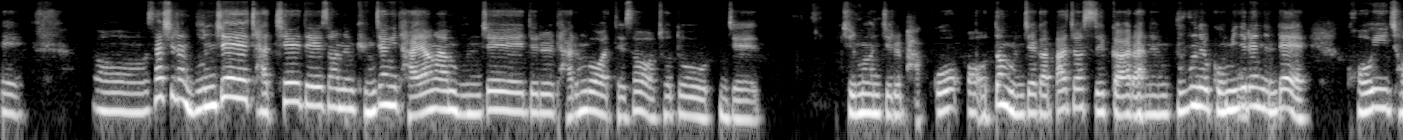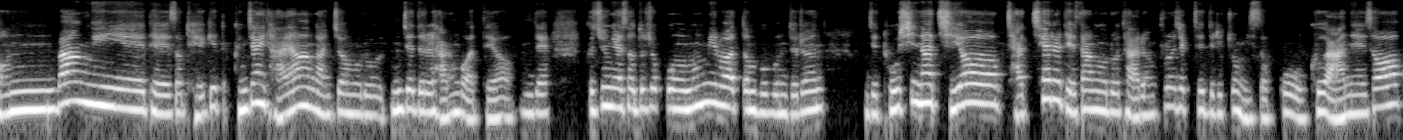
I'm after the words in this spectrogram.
네. 어, 사실은 문제 자체에 대해서는 굉장히 다양한 문제들을 다룬 것 같아서 저도 이제 질문지를 받고 어, 떤 문제가 빠졌을까라는 부분을 고민을 했는데 거의 전방위에 대해서 되게 굉장히 다양한 관점으로 문제들을 다룬 것 같아요. 근데 그 중에서도 조금 흥미로웠던 부분들은 이제 도시나 지역 자체를 대상으로 다룬 프로젝트들이 좀 있었고 그 안에서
